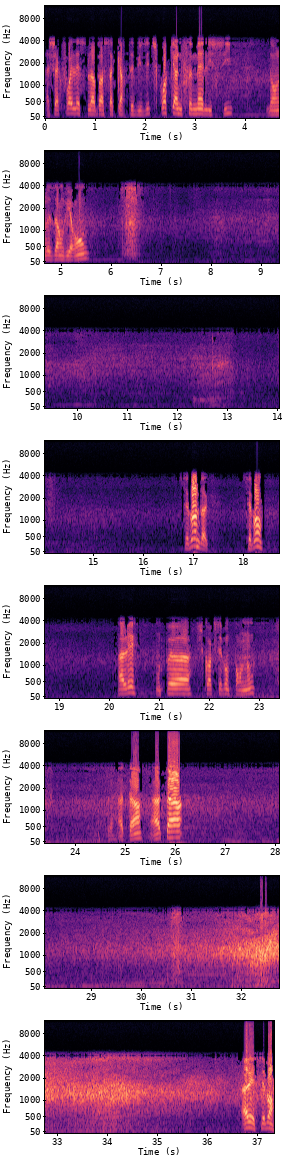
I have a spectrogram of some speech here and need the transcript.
À chaque fois, il laisse là-bas sa carte de visite. Je crois qu'il y a une femelle ici, dans les environs. C'est bon, Doc? C'est bon? Allez, on peut... euh, je crois que c'est bon pour nous. Attends, attends. Allez, c'est bon.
